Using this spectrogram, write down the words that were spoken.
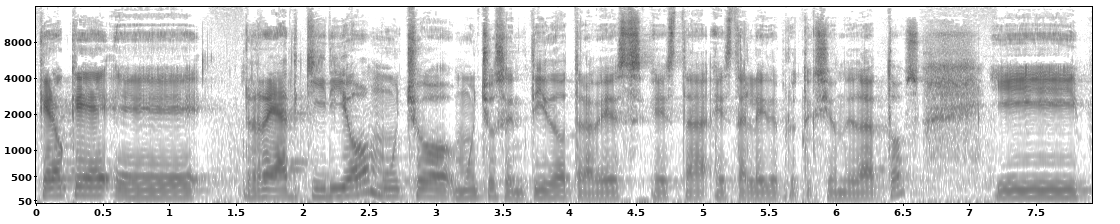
creo que... Eh, readquirió mucho, mucho sentido otra vez esta, esta ley de protección de datos. Y,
